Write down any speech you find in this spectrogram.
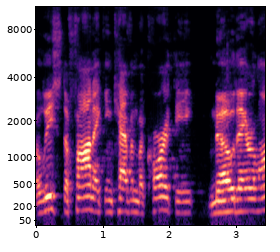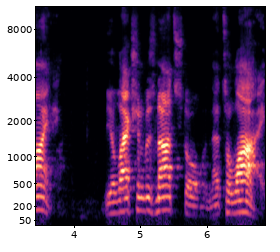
Elise Stefanik and Kevin McCarthy know they are lying. The election was not stolen. That's a lie.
